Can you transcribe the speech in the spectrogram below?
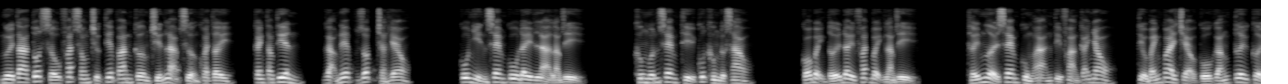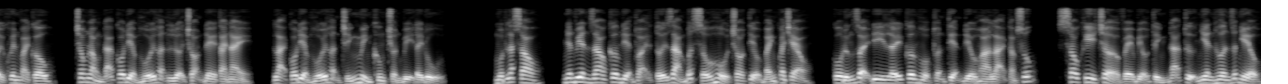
người ta tốt xấu phát sóng trực tiếp ăn cơm chiến lạp xưởng khoai tây, canh tam tiên, gạo nếp rót chẳng heo. Cô nhìn xem cô đây là làm gì? Không muốn xem thì cút không được sao? Có bệnh tới đây phát bệnh làm gì? Thấy người xem cùng ạn thì phản cãi nhau, tiểu bánh vai trèo cố gắng tươi cười khuyên vài câu, trong lòng đã có điểm hối hận lựa chọn đề tài này, lại có điểm hối hận chính mình không chuẩn bị đầy đủ. Một lát sau, nhân viên giao cơm điện thoại tới giảm bớt xấu hổ cho tiểu bánh quay trèo. Cô đứng dậy đi lấy cơm hộp thuận tiện điều hòa lại cảm xúc, sau khi trở về biểu tình đã tự nhiên hơn rất nhiều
